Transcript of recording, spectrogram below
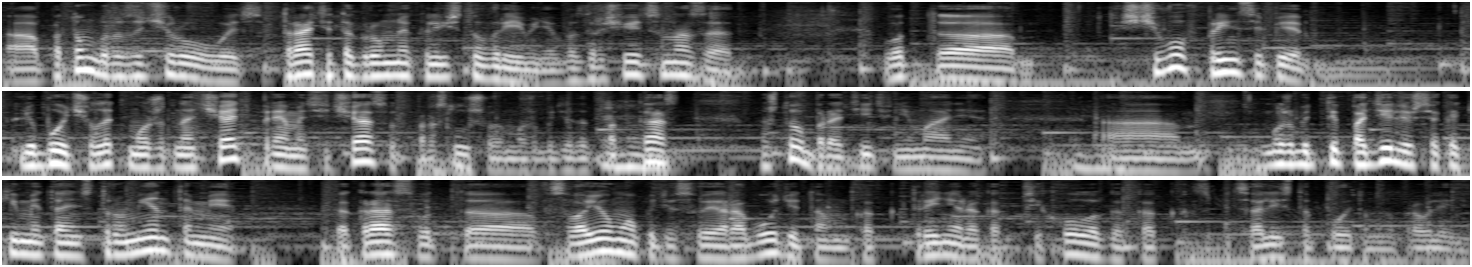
а потом разочаровывается, тратит огромное количество времени, возвращается назад. Вот а, с чего, в принципе, любой человек может начать прямо сейчас, вот прослушивая, может быть, этот uh-huh. подкаст, на что обратить внимание? Uh-huh. А, может быть, ты поделишься какими-то инструментами, как раз вот а, в своем опыте, в своей работе, там, как тренера, как психолога, как специалиста по этому направлению?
